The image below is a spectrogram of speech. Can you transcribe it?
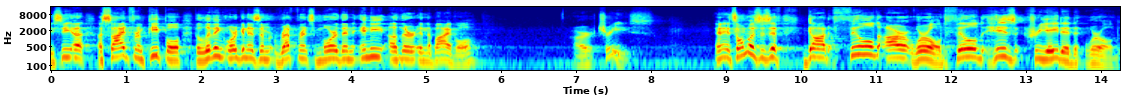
You see, uh, aside from people, the living organism referenced more than any other in the Bible are trees. And it's almost as if God filled our world, filled his created world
